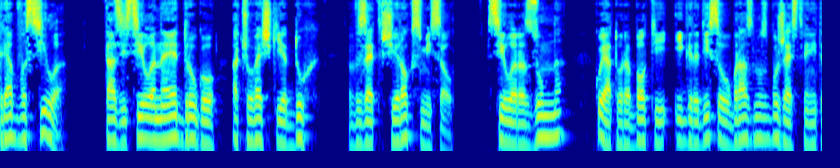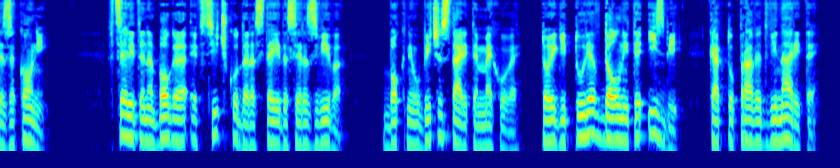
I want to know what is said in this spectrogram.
трябва сила. Тази сила не е друго, а човешкия дух, взет в широк смисъл. Сила разумна, която работи и гради съобразно с божествените закони. В целите на Бога е всичко да расте и да се развива. Бог не обича старите мехове. Той ги туря в долните изби, както правят винарите.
